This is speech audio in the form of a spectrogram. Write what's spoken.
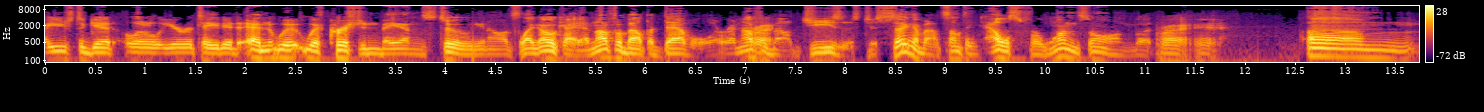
I used to get a little irritated, and w- with Christian bands too. You know, it's like, okay, enough about the devil or enough Right. about Jesus. Just sing about something else for one song. But right. Yeah. um,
